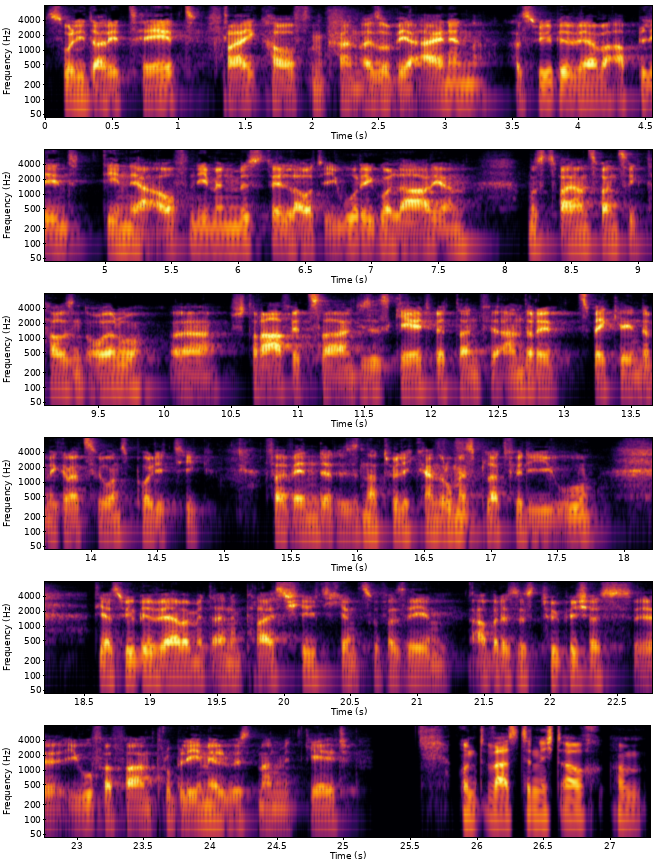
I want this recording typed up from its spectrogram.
Solidarität freikaufen kann. Also wer einen Asylbewerber ablehnt, den er aufnehmen müsste, laut EU-Regularien, muss 22.000 Euro äh, Strafe zahlen. Dieses Geld wird dann für andere Zwecke in der Migrationspolitik verwendet. Es ist natürlich kein Ruhmesblatt für die EU, die Asylbewerber mit einem Preisschildchen zu versehen. Aber das ist typisches äh, EU-Verfahren. Probleme löst man mit Geld. Und war es denn nicht auch ähm,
